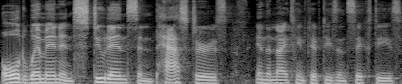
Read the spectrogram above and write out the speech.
old women and students and pastors in the 1950s and 60s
